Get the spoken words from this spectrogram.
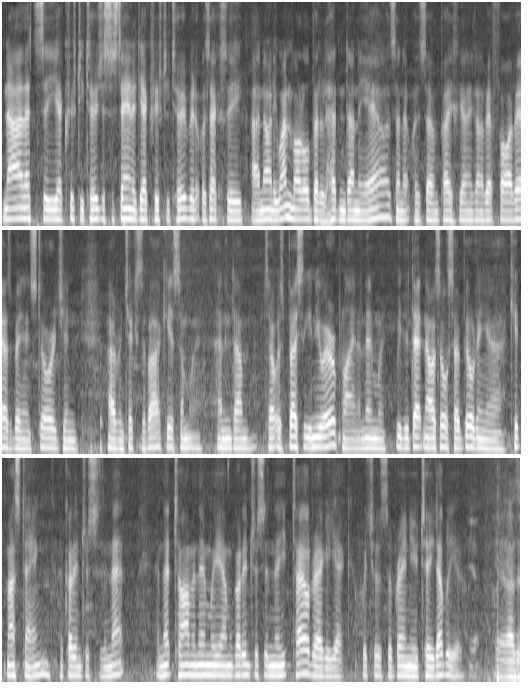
No, that's the Yak 52, just a standard Yak 52, but it was actually a 91 model, but it hadn't done the hours and it was um, basically only done about five hours, been in storage in over in Czechoslovakia somewhere. And um, so it was basically a new aeroplane. And then we, we did that, and I was also building a kit Mustang. I got interested in that in that time, and then we um, got interested in the tail dragger yak, which was a brand new TW. Yeah, yeah the,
